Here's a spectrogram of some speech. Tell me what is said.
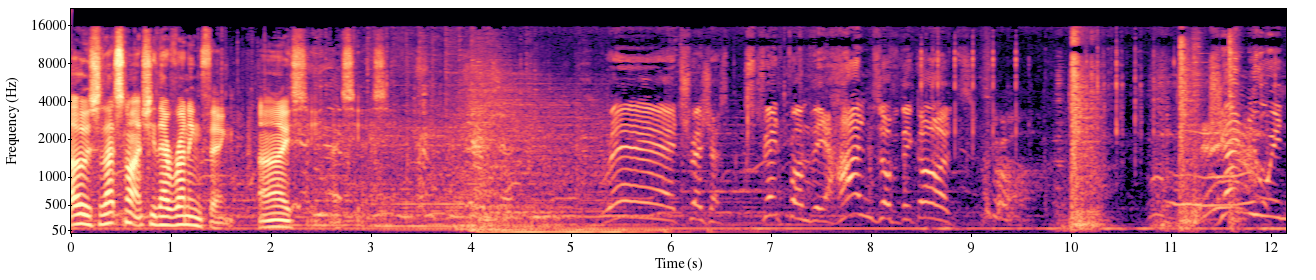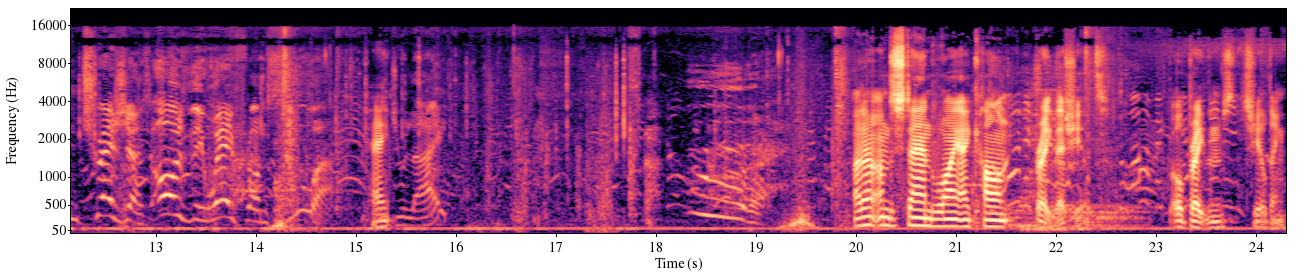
Oh, so that's not actually their running thing. I see, I see, I see. Rare treasures, straight from the hands of the gods! Genuine treasures, all the way from Siwa! Okay. Would you like? I don't understand why I can't break their shields. Or break them shielding.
